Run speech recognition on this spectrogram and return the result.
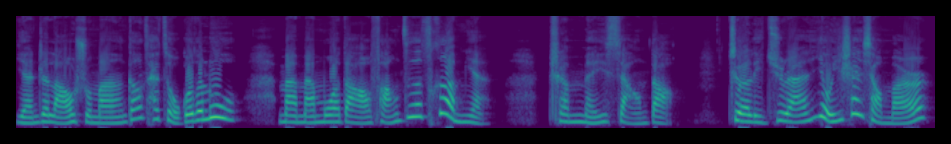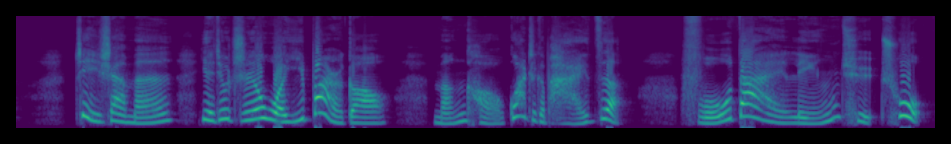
沿着老鼠们刚才走过的路，慢慢摸到房子的侧面。真没想到，这里居然有一扇小门儿。这扇门也就只有我一半高。门口挂着个牌子：“福袋领取处。”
